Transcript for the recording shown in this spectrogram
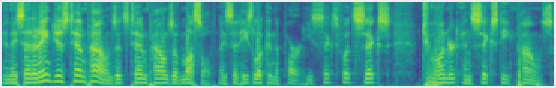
And they said it ain't just 10 pounds, it's 10 pounds of muscle. They said he's looking the part. He's 6 foot 6, 260 pounds.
